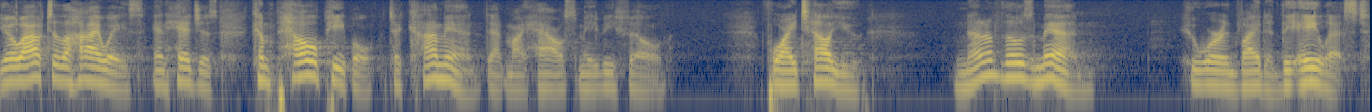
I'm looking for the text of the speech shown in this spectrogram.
Go out to the highways and hedges. Compel people to come in that my house may be filled. For I tell you, none of those men who were invited, the A list,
